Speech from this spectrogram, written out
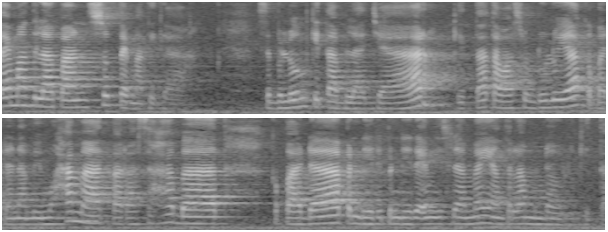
tema 8 subtema 3 Sebelum kita belajar, kita tawasul dulu ya kepada Nabi Muhammad, para sahabat, kepada pendiri-pendiri Islam yang telah mendahului kita.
